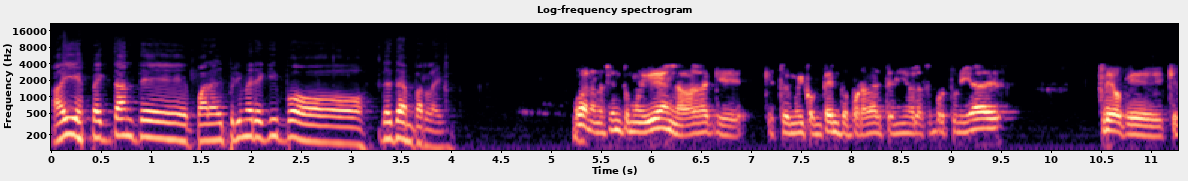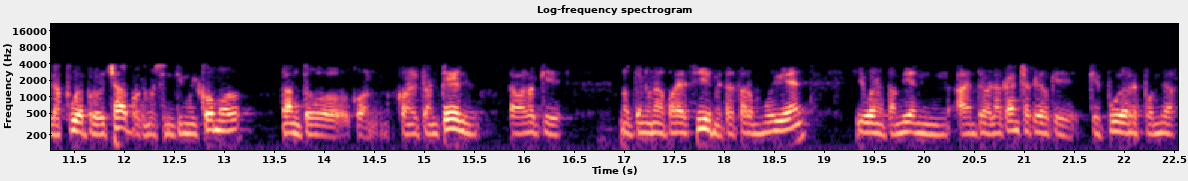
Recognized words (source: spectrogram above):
ahí expectante para el primer equipo de Temperley? Bueno, me siento muy bien, la verdad que, estoy muy contento por haber tenido las oportunidades. Creo que, las pude aprovechar porque me sentí muy cómodo, tanto con, con el plantel, la verdad que no tengo nada para decir, me trataron muy bien y bueno, también adentro de la cancha creo que, pude responder.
